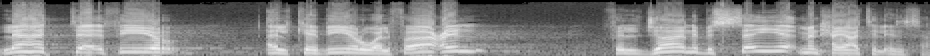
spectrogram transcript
لها التأثير الكبير والفاعل في الجانب السيء من حياة الإنسان.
